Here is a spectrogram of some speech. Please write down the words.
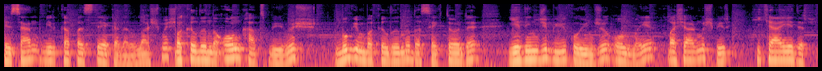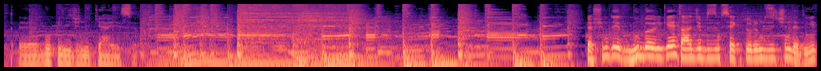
kesen bir kapasiteye kadar ulaşmış. Bakıldığında 10 kat büyümüş. Bugün bakıldığında da sektörde 7. büyük oyuncu olmayı başarmış bir hikayedir e, bu pilicin hikayesi. Ya şimdi bu bölge sadece bizim sektörümüz için de değil,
